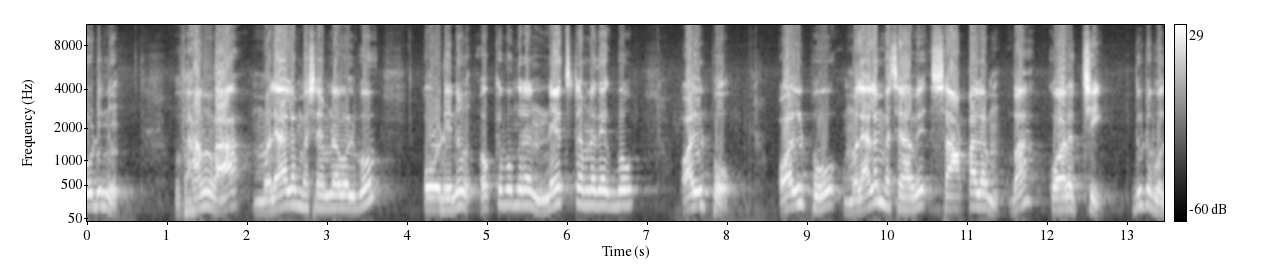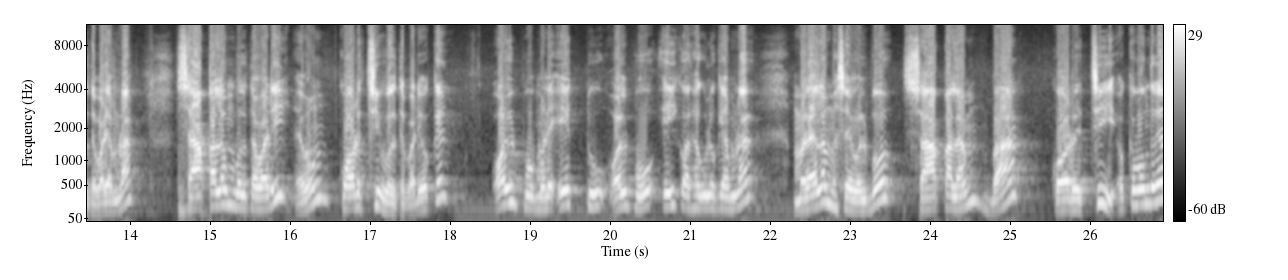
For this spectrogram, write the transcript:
ওডিনু ভাঙ্গা, মালায়ালাম ভাষায় আমরা বলব ওডিনু ওকে বন্ধুরা নেক্সট আমরা দেখব অল্প। অল্প মালায়ালাম ভাষায় হবে সাকালাম বা করচি দুটো বলতে পারি আমরা। সাকালাম বলতে পারি এবং করচি বলতে পারি, ওকে? অল্প মানে একটু অল্প এই কথাগুলোকে আমরা মালায়ালাম ভাষায় বলব সাকালাম বা করচি ওকে বন্ধুরা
